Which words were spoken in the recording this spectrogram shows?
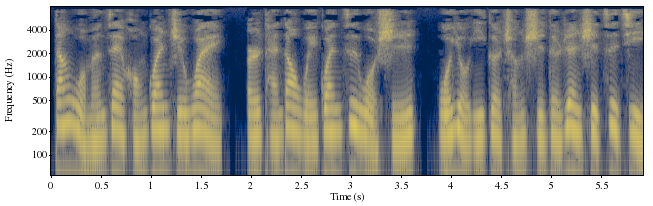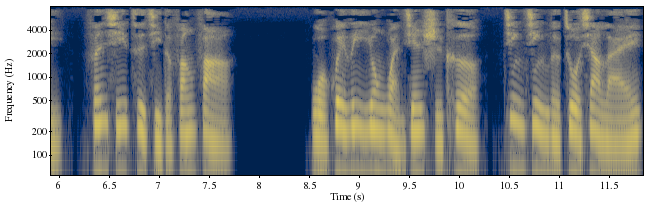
当我们在宏观之外，而谈到微观自我时，我有一个诚实的认识自己、分析自己的方法。我会利用晚间时刻，静静地坐下来，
